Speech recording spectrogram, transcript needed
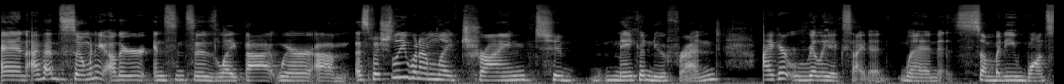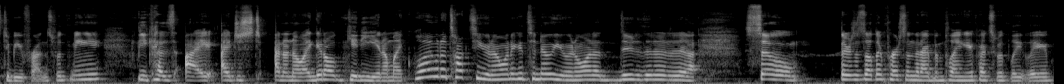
And I've had so many other instances like that where, um, especially when I'm like trying to make a new friend, I get really excited when somebody wants to be friends with me because I, I just, I don't know, I get all giddy and I'm like, well, I want to talk to you and I want to get to know you and I want to do da da da da. So there's this other person that I've been playing Apex with lately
